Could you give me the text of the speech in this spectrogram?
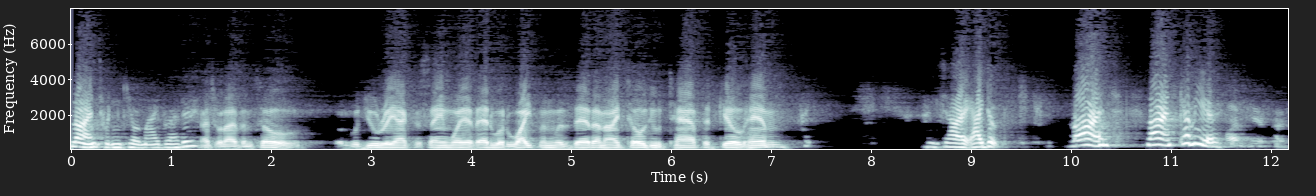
Lawrence wouldn't kill my brother. That's what I've been told. But would you react the same way if Edward Whiteman was dead and I told you Taft had killed him? I'm sorry. I don't. Lawrence! Lawrence, come here. I'm here, sir.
